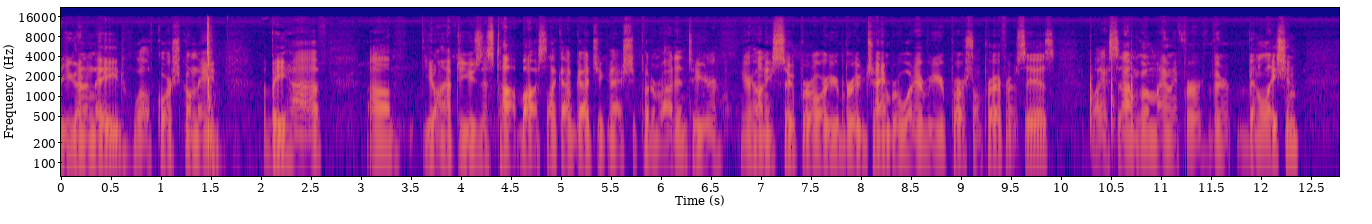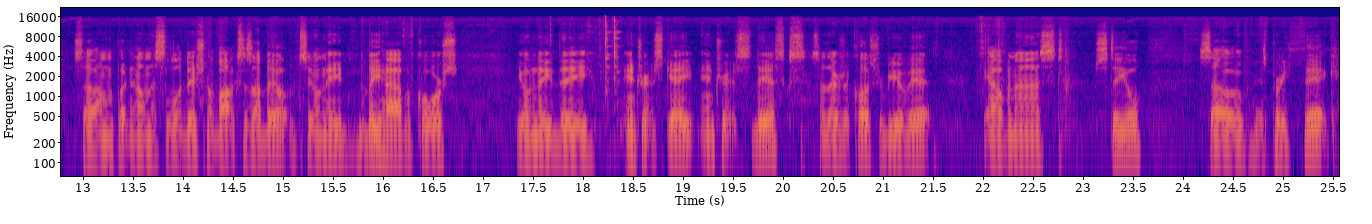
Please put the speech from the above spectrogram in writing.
are you gonna need? Well, of course, you're gonna need a beehive. Uh, you don't have to use this top box like I've got. You can actually put them right into your, your honey super or your brood chamber, whatever your personal preference is. Like I said, I'm going mainly for ventilation. So I'm putting it on this little additional boxes I built. So you'll need the beehive, of course. You'll need the entrance gate, entrance discs. So there's a closer view of it. Galvanized steel. So it's pretty thick.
